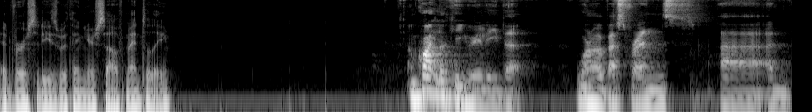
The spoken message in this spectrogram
adversities within yourself mentally? I'm quite lucky, really, that one of my best friends uh, and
